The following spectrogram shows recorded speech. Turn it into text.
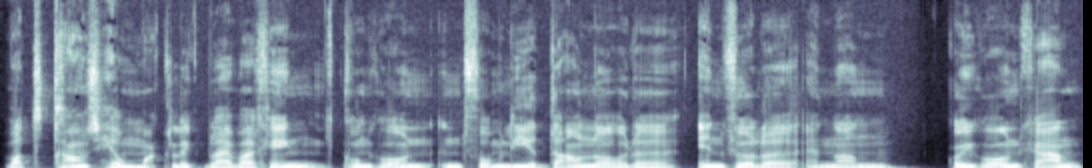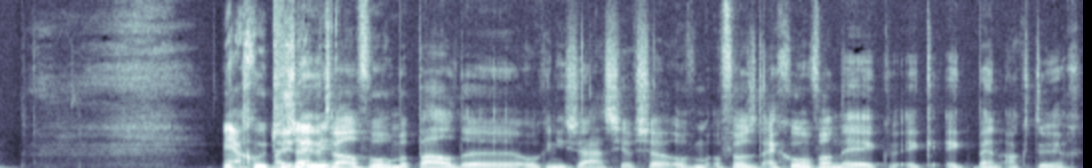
wat trouwens heel makkelijk blijkbaar ging. Je kon gewoon een formulier downloaden, invullen... en dan kon je gewoon gaan. Maar ja, goed, Maar we je deed zijn... het wel voor een bepaalde organisatie of zo? Of, of was het echt gewoon van, nee, ik, ik, ik ben acteur?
